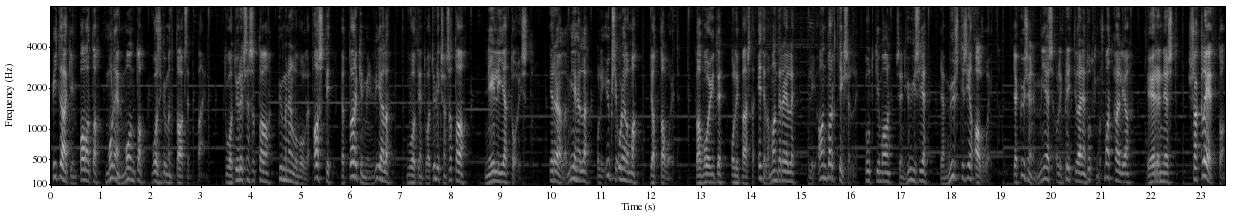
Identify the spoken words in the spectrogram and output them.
Pitääkin palata monen monta vuosikymmentä taaksepäin. 1910-luvulle asti ja tarkemmin vielä vuoteen 1914. Eräällä miehellä oli yksi unelma ja tavoite. Tavoite oli päästä Etelämantereelle eli Antarktikselle tutkimaan sen hyisiä ja mystisiä alueita. Ja kyseinen mies oli brittiläinen tutkimusmatkailija Ernest Shackleton.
